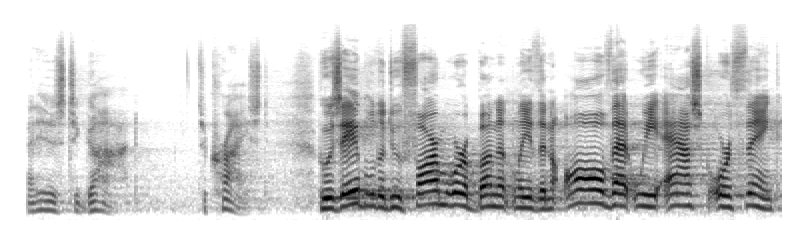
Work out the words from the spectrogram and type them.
that is to God, to Christ who is able to do far more abundantly than all that we ask or think,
